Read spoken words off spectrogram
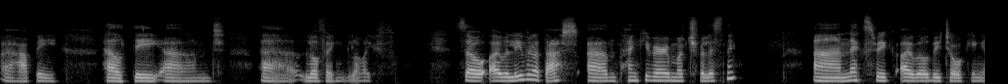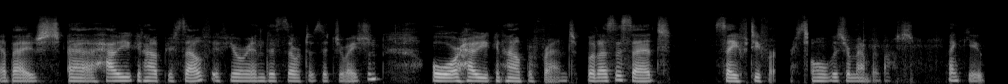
a happy healthy and uh, loving life. So i will leave it at that and thank you very much for listening. And next week i will be talking about uh, how you can help yourself if you're in this sort of situation or how you can help a friend. But as i said safety first. Always remember that. Thank you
